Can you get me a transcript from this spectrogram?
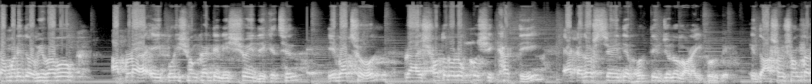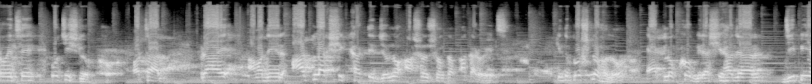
সম্মানিত অভিভাবক, আপনারা এই পরিসংখ্যানটি নিশ্চয়ই দেখেছেন। এবছর প্রায় সতেরো লক্ষ শিক্ষার্থী একাদশ শ্রেণীতে ভর্তির জন্য লড়াই করবে। কিন্তু আসন সংখ্যা রয়েছে পঁচিশ লক্ষ। অর্থাৎ প্রায় আমাদের আট লাখ শিক্ষার্থীর জন্য আসন সংখ্যা ফাঁকা রয়েছে। কিন্তু প্রশ্ন হলো, এক লক্ষ বিরাশি হাজার জিপিএ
